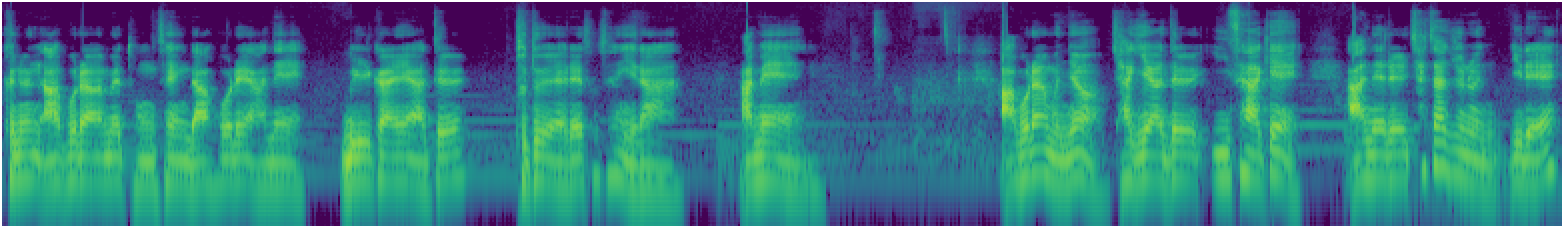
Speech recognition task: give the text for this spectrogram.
그는 아브라함의 동생 나홀의 아내 밀가의 아들 부두엘의 소생이라. 아멘. 아브라함은요 자기 아들 이삭의 아내를 찾아주는 일에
